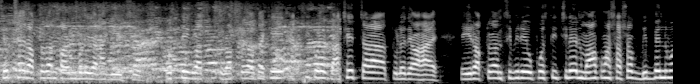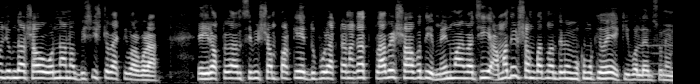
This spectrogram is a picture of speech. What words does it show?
স্বেচ্ছায় রক্তদান করেন বলে জানা গিয়েছে। প্রত্যেক রক্ত- রক্তদাতাকে একটি করে গাছের চারা তুলে দেওয়া হয়। এই রক্তদান শিবিরে উপস্থিত ছিলেন মহকুমা শাসক দিব্যেন্দু মজুমদার সহ অন্যান্য বিশিষ্ট ব্যক্তিবর্গরা। এই রক্তদান শিবির সম্পর্কে দুপুর একটা নাগাদ ক্লাবের সভাপতি মৃন্ময় মাঝি আমাদের সংবাদ মাধ্যমে মুখোমুখি হয়ে কি বললেন শুনুন।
